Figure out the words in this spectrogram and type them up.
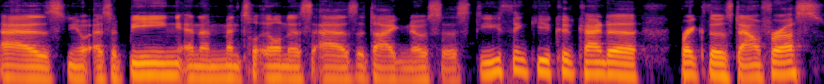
as, you know, as a being and a mental illness as a diagnosis. Do you think you could kind of break those down for us?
